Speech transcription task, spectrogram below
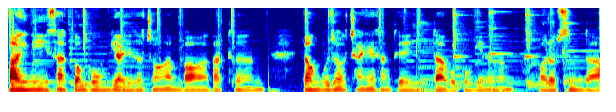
망인이 이 사건 보험계약에서 정한 바와 같은 영구적 장애 상태에 있다고 보기는 어렵습니다.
